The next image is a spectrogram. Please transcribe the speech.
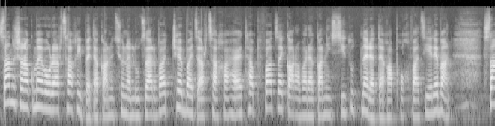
Սա նշանակում է, որ Արցախի պետականությունը լուծարված չէ, բայց Արցախը հայաթափված է կառավարական ինստիտուտները տեղափոխված Երևան։ Սա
